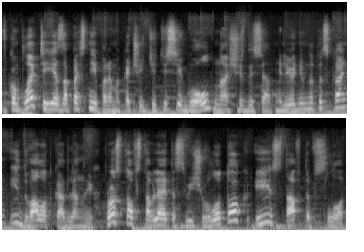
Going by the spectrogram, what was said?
В комплекті є запасні перемикачі TTC Gold на 60 мільйонів натискань і два лотка для них. Просто вставляєте свіч в лоток і ставте в слот.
